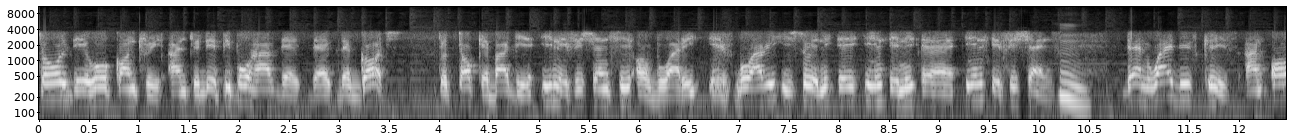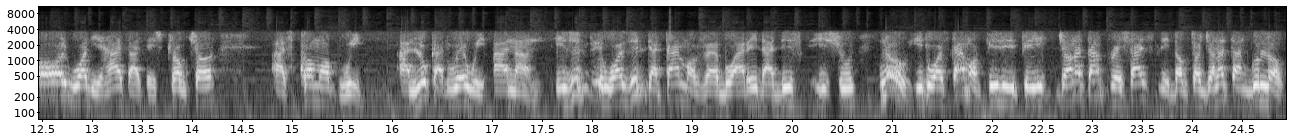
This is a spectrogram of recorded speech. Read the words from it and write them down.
sold the whole country, and today people have the the, the guts to talk about the inefficiency of Buhari. If Buhari is so in, in, in, uh, inefficient, then why this case and all what he has as a structure has come up with? And look at where we are now. Is it was it the time of uh, Buhari that this issue? No, it was time of PDP. Jonathan precisely, Dr. Jonathan Goodluck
